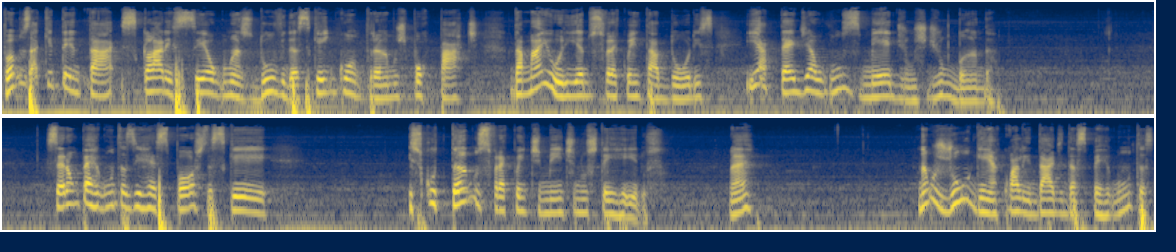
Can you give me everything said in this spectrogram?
Vamos aqui tentar esclarecer algumas dúvidas que encontramos por parte da maioria dos frequentadores e até de alguns médiums de Umbanda. Serão perguntas e respostas que escutamos frequentemente nos terreiros, né? Não julguem a qualidade das perguntas,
